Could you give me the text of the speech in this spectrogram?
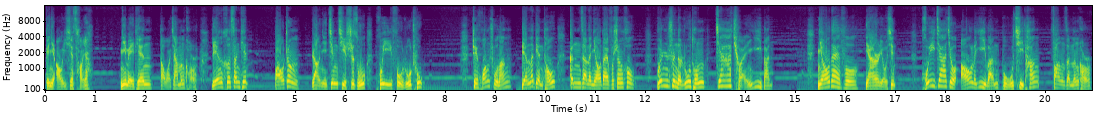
给你熬一些草药，你每天到我家门口连喝三天，保证让你精气十足，恢复如初。”这黄鼠狼点了点头，跟在了鸟大夫身后，温顺的如同家犬一般。鸟大夫言而有信。回家就熬了一碗补气汤，放在门口。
